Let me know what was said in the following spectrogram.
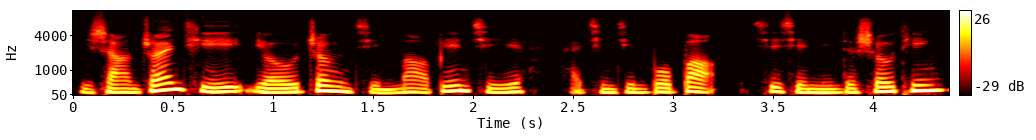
以上专题由郑锦茂编辑，海清清播报，谢谢您的收听。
